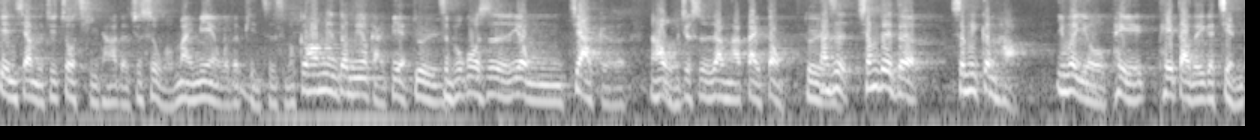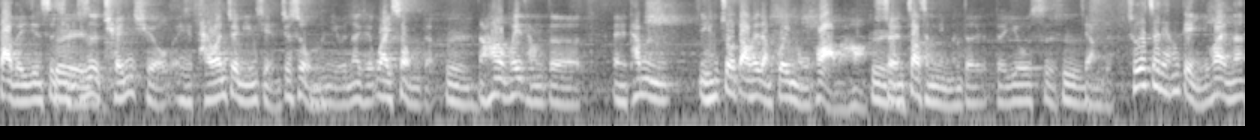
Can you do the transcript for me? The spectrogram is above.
变相的去做其他的，就是我卖面，我的品质什么各方面都没有改变，对，只不过是用价格，然后我就是让它带动，对，但是相对的生意更好。因为有配配到的一个捡到的一件事情，就是全球，而且台湾最明显，就是我们有那些外送的，嗯，然后非常的，诶，他们已经做到非常规模化嘛，哈，所以造成你们的的优势是这样的。除了这两点以外呢？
